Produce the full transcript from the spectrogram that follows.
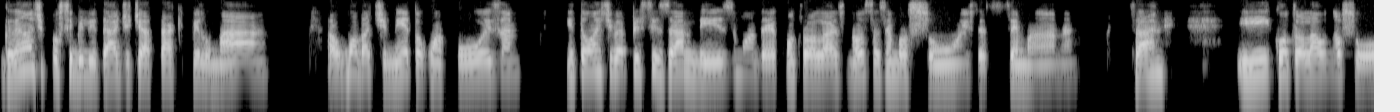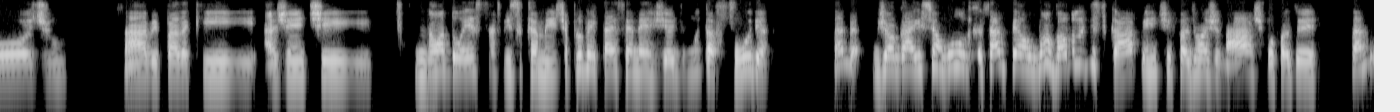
grande possibilidade de ataque pelo mar, algum abatimento, alguma coisa. Então a gente vai precisar mesmo, André, controlar as nossas emoções dessa semana, sabe? E controlar o nosso ódio, sabe? Para que a gente não adoeça fisicamente, aproveitar essa energia de muita fúria, sabe? Jogar isso em algum lugar, sabe? Ter alguma válvula de escape, a gente fazer uma ginástica, ou fazer, sabe?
